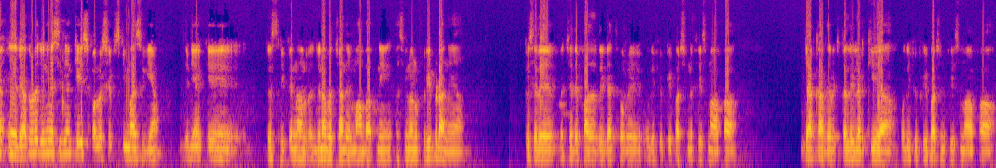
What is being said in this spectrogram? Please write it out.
ਰਿਆਤਵਾੜਾ ਯੂਨੀਵਰਸਿਟੀ ਦੀਆਂ ਕਈ ਸਕਾਲਰਸ਼ਿਪ ਸਕੀਮਾਂ ਸੀਗੀਆਂ, ਜਿਹੜੀਆਂ ਕਿ ਜਿਸ ਤਰੀਕੇ ਨਾਲ ਜਿਨ੍ਹਾਂ ਬੱਚਿਆਂ ਦੇ ਮਾਪੇ ਨੇ ਅਸੀਂ ਉਹਨਾਂ ਨੂੰ ਫ੍ਰੀ ਪੜ੍ਹਾਉਂਦੇ ਆ ਕਿਸੇ ਦੇ ਬੱਚੇ ਦੇ ਫਾਦਰ ਦੀ ਡੈਥ ਹੋ ਗਈ, ਉਹਦੀ 50% ਫੀਸ ਮਾਫ ਆ, ਜਾਂ ਘਰ ਦੇ ਵਿੱਚ ਇਕੱਲੀ ਲੜਕੀ ਆ, ਉਹਦੀ 50% ਫੀਸ ਮਾਫ ਆ,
